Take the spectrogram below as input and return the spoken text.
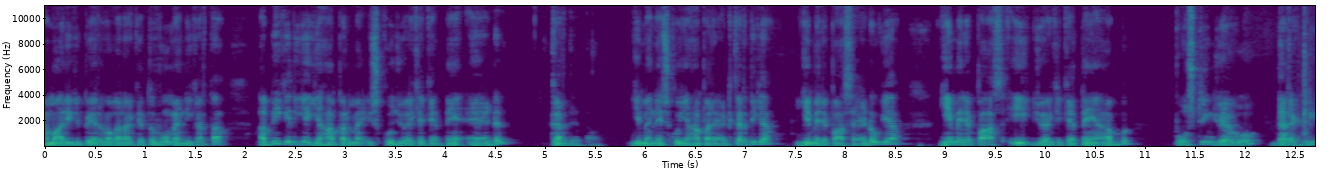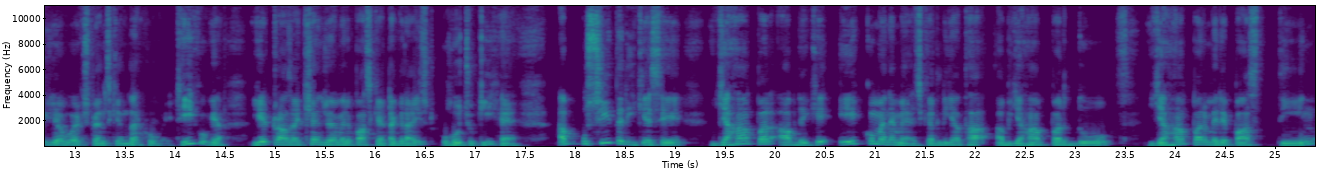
हमारी रिपेयर वगैरह के तो वो मैं नहीं करता। अभी के लिए यहाँ पर मैं इसको जो है, क्या कहते हैं ऐड कर देता हूँ। ये मैंने इसको यहाँ पर ऐड कर दिया, ये मेरे पास ऐड हो गया, ये मेरे पास एक जो है, क्या कहते हैं, अब पोस्टिंग जो है वो डायरेक्टली जो है वो एक्सपेंस के अंदर हो गई। ठीक हो गया? ये ट्रांजैक्शन जो है मेरे पास कैटेगराइज हो चुकी है। अब उसी तरीके से यहाँ पर आप देखिए, एक को मैंने मैच कर लिया था। अब यहाँ पर दो, यहाँ पर मेरे पास तीन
